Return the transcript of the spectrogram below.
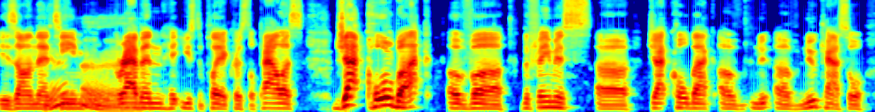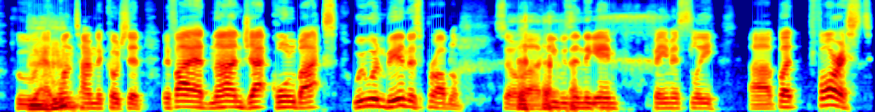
is on that team. Yeah. Grabban used to play at Crystal Palace. Jack Colback of uh, the famous uh, Jack Colback of of Newcastle, who at Mhm. one time the coach said, "If I had nine Jack Colbacks, we wouldn't be in this problem." So uh, he was in the game famously. Uh, but Forest,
